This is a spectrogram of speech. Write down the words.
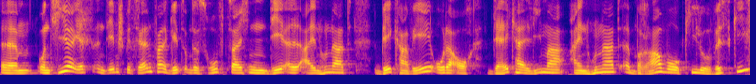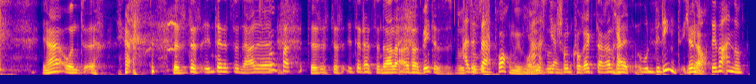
Ähm, und hier jetzt in dem speziellen Fall geht es um das Rufzeichen DL100 BKW oder auch Delta Lima 100 äh, Bravo Kilo Whisky. Ja, und äh, ja, das ist das internationale, Super. das ist das internationale Alphabet. Das wird Alles so da. gesprochen. Wir wollen ja, es uns ja. schon korrekt daran ja, halten. Unbedingt. Ich genau. bin auch sehr beeindruckt.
